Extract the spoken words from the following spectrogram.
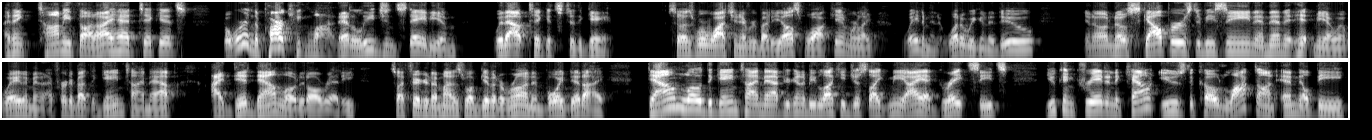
I think Tommy thought I had tickets, but we're in the parking lot at Allegiant Stadium without tickets to the game. So as we're watching everybody else walk in, we're like, wait a minute, what are we going to do? You know, no scalpers to be seen. And then it hit me. I went, wait a minute, I've heard about the Game Time app. I did download it already. So I figured I might as well give it a run. And boy, did I. Download the Game Time app. You're going to be lucky, just like me. I had great seats. You can create an account, use the code locked on MLB,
